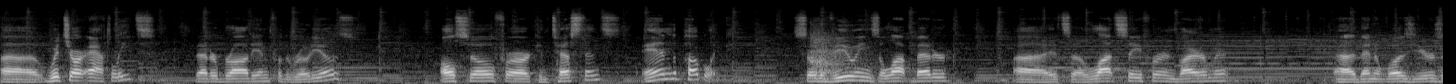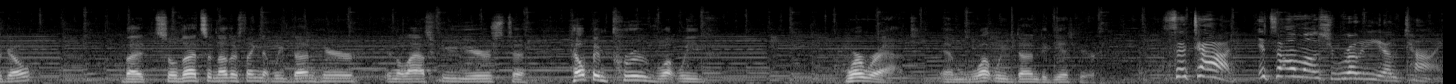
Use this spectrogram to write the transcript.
uh, which are athletes that are brought in for the rodeos, also for our contestants and the public. So the viewing's a lot better uh, it's a lot safer environment uh, than it was years ago. But so that's another thing that we've done here in the last few years to help improve what we've, where we're at and what we've done to get here. So Todd, it's almost rodeo time.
